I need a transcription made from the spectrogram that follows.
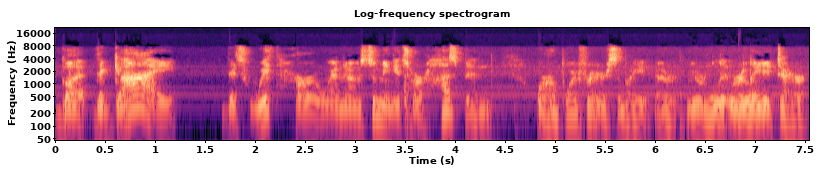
but the guy that's with her, and I'm assuming it's her husband or her boyfriend or somebody or, related to her.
